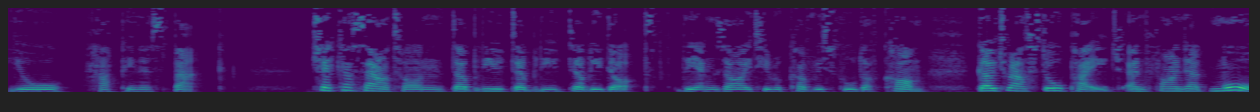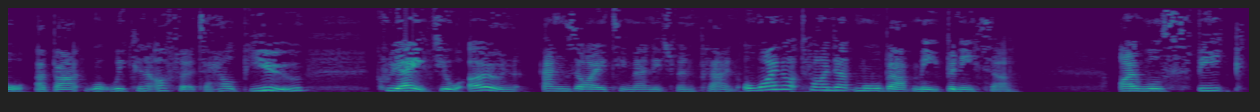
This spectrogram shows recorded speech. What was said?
your happiness back. Check us out on www.theanxietyrecoveryschool.com. Go to our store page and find out more about what we can offer to help you create your own anxiety management plan. Or why not find out more about me, Benita? I will speak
